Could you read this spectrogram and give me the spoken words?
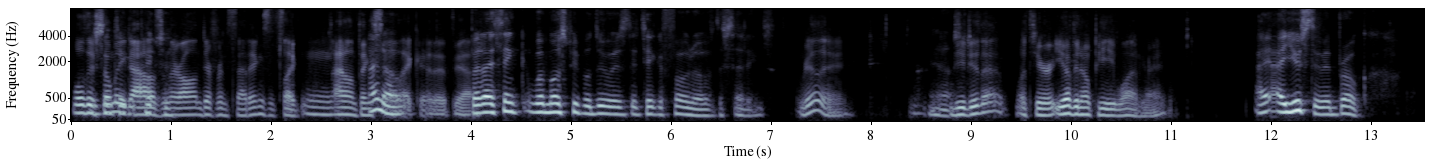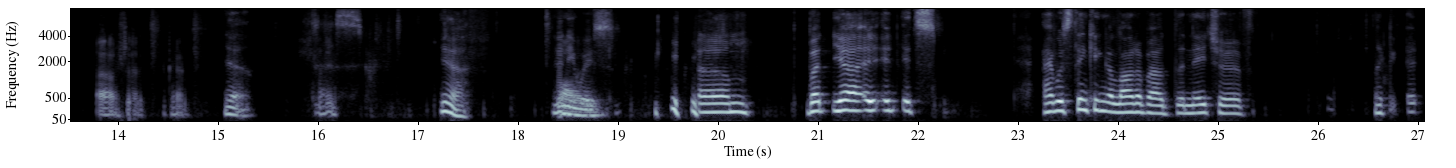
Well, there's so many dials and they're all in different settings. It's like, mm, I don't think I so. know, Like, it, yeah, but I think what most people do is they take a photo of the settings. really. Yeah. Do you do that? What's your, you have an OP-1, right? I, I used to, it broke. Oh, shit. Okay. Yeah. Nice. Yeah. Anyways. Um, but yeah, it, it, it's I was thinking a lot about the nature of like it,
